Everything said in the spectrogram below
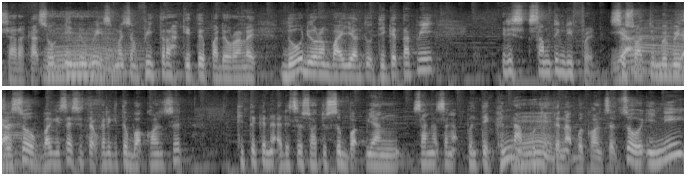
masyarakat. So in a way semacam fitrah kita pada orang lain. Though dia orang bayar untuk tiket tapi it is something different. Sesuatu yang berbeza. So bagi saya setiap kali kita buat konsert kita kena ada sesuatu sebab yang sangat-sangat penting kenapa Hmm. kita nak berkonsert. So ini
